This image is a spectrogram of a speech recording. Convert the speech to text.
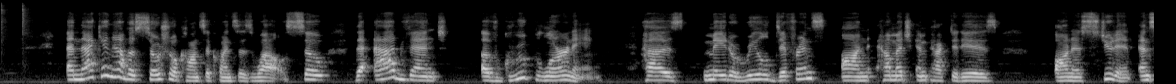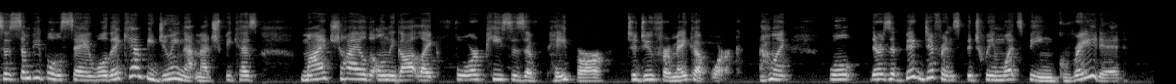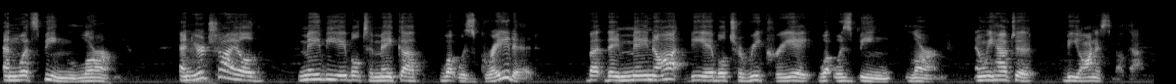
And that can have a social consequence as well. So the advent of group learning has made a real difference on how much impact it is on a student. And so some people will say, well, they can't be doing that much because my child only got like four pieces of paper to do for makeup work. I'm like, well, there's a big difference between what's being graded and what's being learned. And your child may be able to make up what was graded, but they may not be able to recreate what was being learned. And we have to be honest about that.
